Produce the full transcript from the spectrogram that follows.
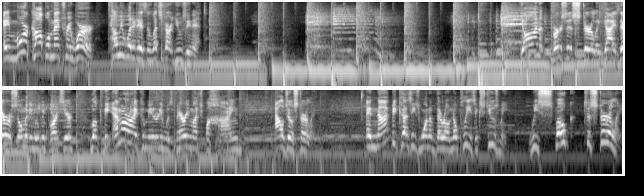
a more complimentary word, tell me what it is and let's start using it. Yan versus Sterling. Guys, there are so many moving parts here. Look, the MMA community was very much behind Aljo Sterling. And not because he's one of their own. No, please, excuse me. We spoke to Sterling.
